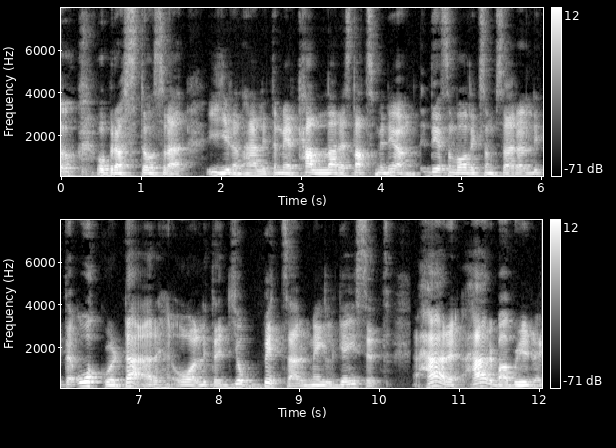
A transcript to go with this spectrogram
och, bröst och sådär. I den här lite mer kallare stadsmiljön. Det som var liksom så här lite awkward där och lite jobbigt så här male-gazigt. Här, här bara blir det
